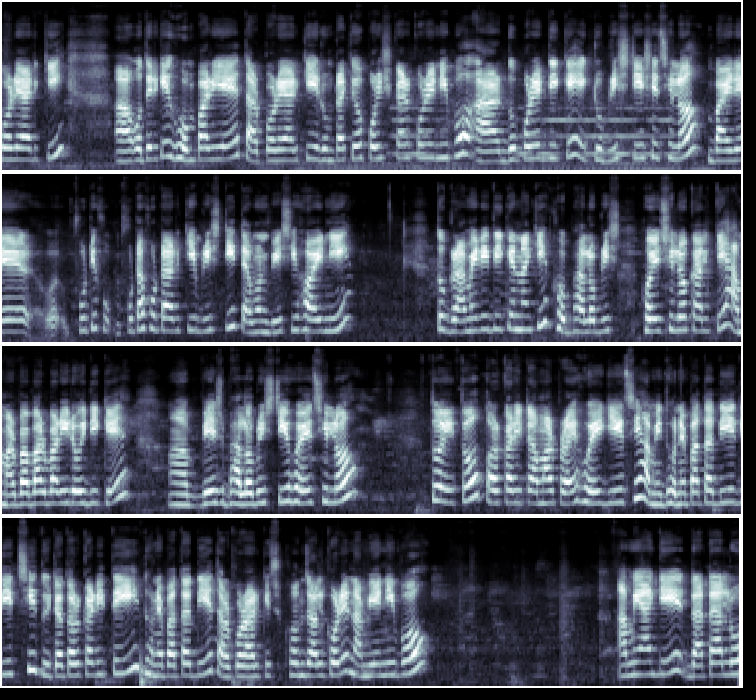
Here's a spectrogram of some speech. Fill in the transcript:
করে আর কি ওদেরকে ঘুম পাড়িয়ে তারপরে আর কি রুমটাকেও পরিষ্কার করে নিব। আর দুপুরের দিকে একটু বৃষ্টি এসেছিল, বাইরে ফুটি ফুটা ফুটা আর কি বৃষ্টি, তেমন বেশি হয়নি। তো গ্রামের এদিকে নাকি খুব ভালো বৃষ্টি হয়েছিল কালকে। আমার বাবার বাড়ির ওইদিকে বেশ ভালো বৃষ্টি হয়েছিল। তো এই তো তরকারিটা আমার প্রায় হয়ে গিয়েছে। আমি ধনে পাতা দিয়ে দিচ্ছি, দুইটা তরকারিতেই ধনে পাতা দিয়ে তারপর আর কিছুক্ষণ জাল করে নামিয়ে নিব। আমি আগে ডাটা আলু,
